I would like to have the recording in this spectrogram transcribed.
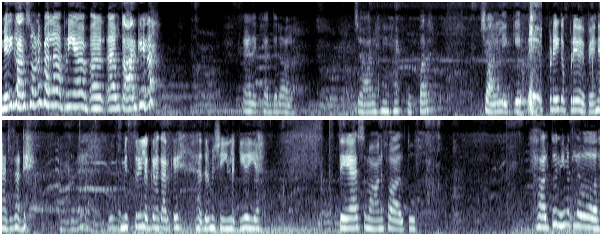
ਮੇਰੀ ਗੱਲ ਸੁਣ, ਪਹਿਲਾਂ ਆਪਣੀਆਂ ਇਹ ਉਤਾਰ ਕੇ ਨਾ। ਇਹ ਦੇਖ ਇੱਧਰ ਆਲਾ ਜਾ ਰਹੇ ਹੈ ਉੱਪਰ। ਚਾਹ ਲੈ ਕੇ ਕੱਪੜੇ ਕੱਪੜੇ ਹੋਏ ਪਏ ਨੇ ਅੱਜ ਸਾਡੇ। ਮਿਸਤਰੀ ਲੱਗਣ ਕਰਕੇ ਇੱਧਰ ਮਸ਼ੀਨ ਲੱਗੀ ਹੋਈ ਹੈ। ਤੇ ਇਹ ਸਮਾਨ ਫਾਲਤੂ। ਫਾਲਤੂ ਨਹੀਂ, ਮਤਲਬ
